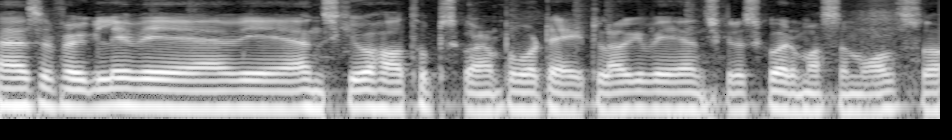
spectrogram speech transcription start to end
Eh, selvfølgelig, vi, vi ønsker jo å ha toppskåreren på vårt eget lag. Vi ønsker å skåre masse mål, så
